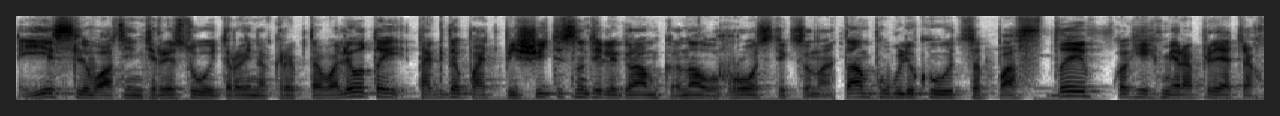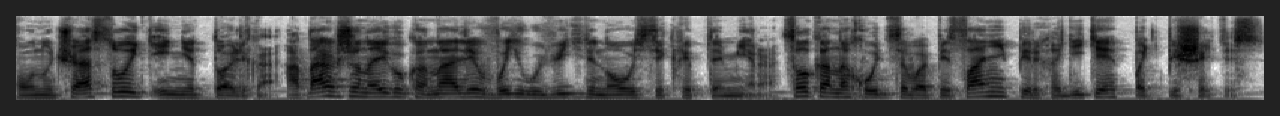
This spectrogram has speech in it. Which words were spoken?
Если вас интересует рынок криптовалюты, тогда подпишитесь на телеграм-канал Ростиксона. Там публикуются посты, в каких мероприятиях он участвует и не только. А также на его канале вы увидите новости криптомира. Ссылка находится в описании, переходите, подпишитесь.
